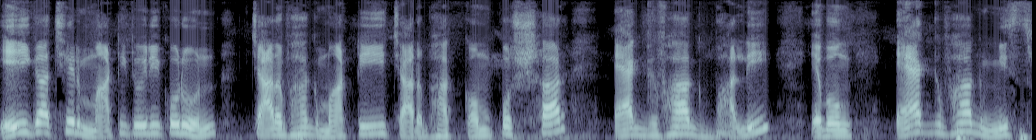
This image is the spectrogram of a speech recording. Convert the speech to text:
এই গাছের মাটি তৈরি করুন। চার ভাগ মাটি, চার ভাগ কম্পোস্ট সার, এক ভাগ বালি এবং এক ভাগ মিশ্র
